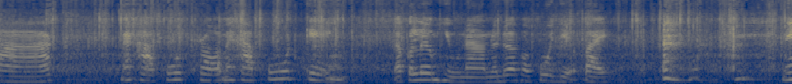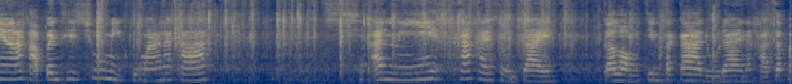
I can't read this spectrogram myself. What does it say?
รัก แม่ค้าพูดเพราะแม่ค้าพูดเก่ง แล้วก็เริ่มหิวน้ำแล้วด้วยเพราะพูดเยอะไป นี่นะคะ เป็นทิชชู่หมีคูมะนะคะ อันนี้ถ้าใครสนใจก็ลองจิ้มตะกร้าดูได้นะคะ จะไป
